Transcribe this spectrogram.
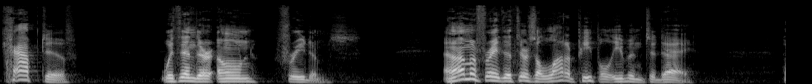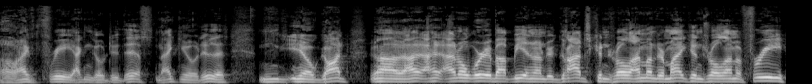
Captive within their own freedoms. And I'm afraid that there's a lot of people even today Oh, I'm free. I can go do this and I can go do this. You know, God, uh, I, I don't worry about being under God's control. I'm under my control. I'm a free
